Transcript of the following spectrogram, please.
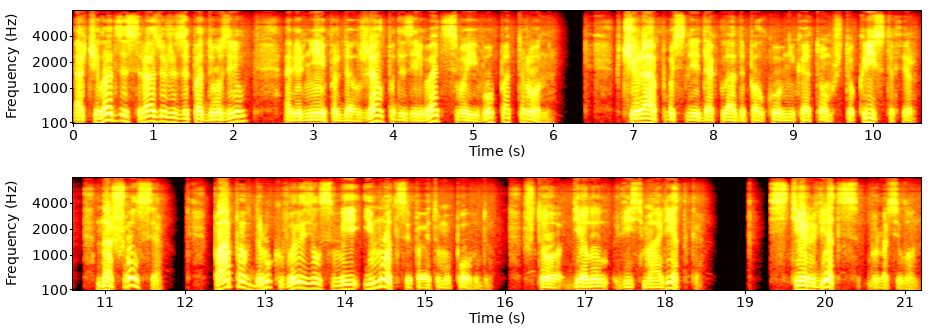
Арчеладзе сразу же заподозрил, а вернее продолжал подозревать своего патрона. Вчера, после доклада полковника о том, что Кристофер нашелся, папа вдруг выразил свои эмоции по этому поводу, что делал весьма редко. «Стервец!» — бросил он.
